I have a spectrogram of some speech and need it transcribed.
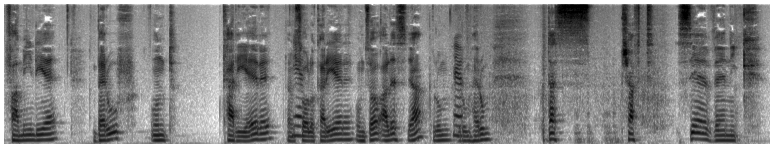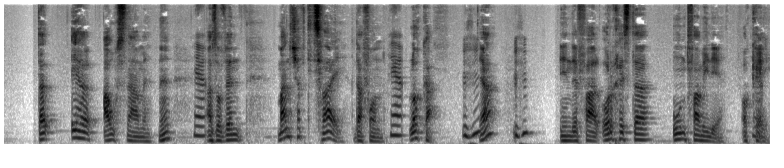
Familie, Beruf und Karriere, dann Ja. Solo-Karriere und so, alles, ja, rum, Ja. rumherum, das schafft sehr wenig, da, eher Ausnahme. Ne? Ja. Also wenn man schafft zwei davon, Ja. locker, ja, in der Fall Orchester und Familie, okay. Ja.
